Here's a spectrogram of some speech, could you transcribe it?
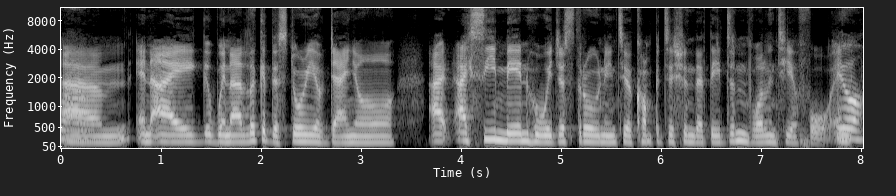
Um, and I, when I look at the story of Daniel, I, I see men who were just thrown into a competition that they didn't volunteer for. And Yeah.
